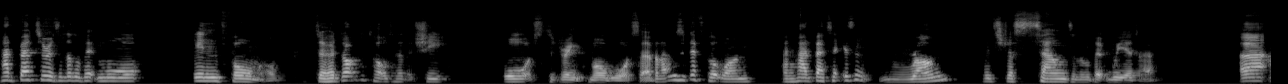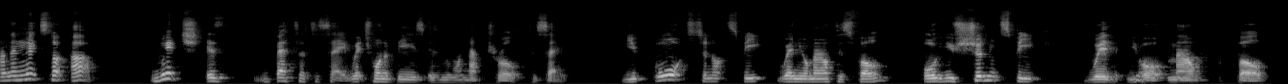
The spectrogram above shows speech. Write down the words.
had better is a little bit more informal. So her doctor told her that she ought to drink more water, but that was a difficult one. And had better isn't wrong. It just sounds a little bit weirder. Uh, and then next up, which is better to say? Which one of these is more natural to say? You ought to not speak when your mouth is full, or you shouldn't speak with your mouth full.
